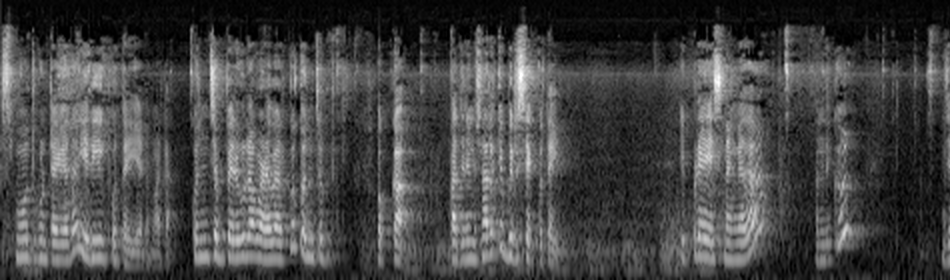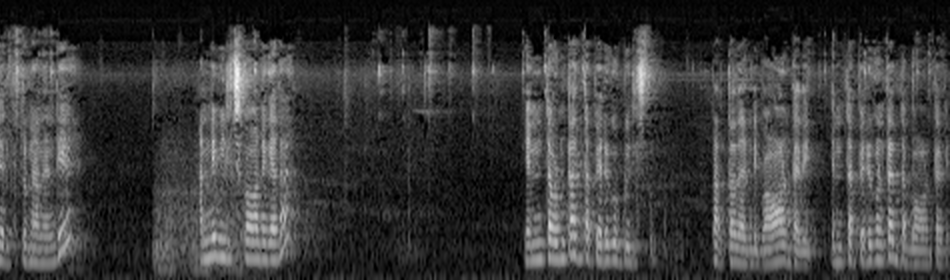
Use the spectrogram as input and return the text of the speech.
స్మూత్గా ఉంటాయి కదా ఇరిగిపోతాయి అనమాట కొంచెం పెరుగులో పడే వరకు కొంచెం ఒక్క పది నిమిషాలకి బిరుసెక్కుతాయి ఇప్పుడే వేసినాం కదా అందుకు జరుపుతున్నానండి. అన్నీ పీల్చుకోవాలి కదా. ఎంత ఉంటే అంత పెరుగు పీల్చు పడుతుందండి బాగుంటుంది. ఎంత పెరుగు ఉంటే అంత బాగుంటుంది.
